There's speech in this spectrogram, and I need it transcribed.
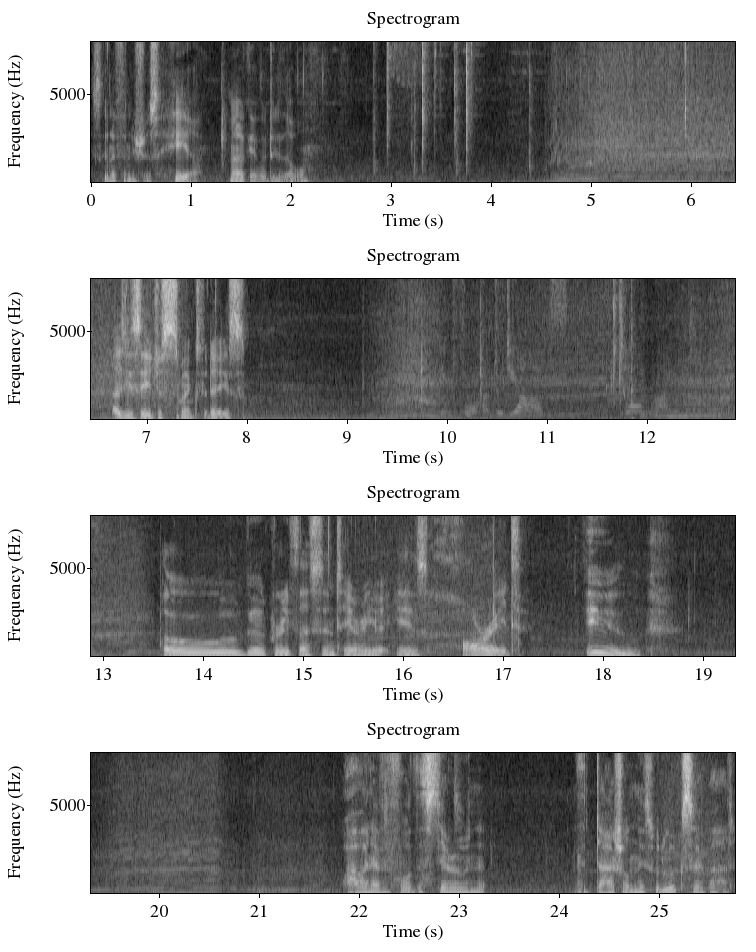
is going to finish us here. Okay, we'll do that one. As you see, it just smokes for days. Oh, good grief, this interior is horrid. Ew. Wow, I never thought the stereo and the, dash on this would look so bad.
